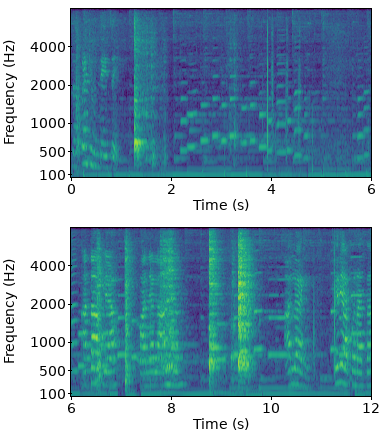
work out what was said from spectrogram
झाकण ठेवून द्यायचंय. आता आपल्या पाण्याला आणून आलं आहे. तरी आपण आता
